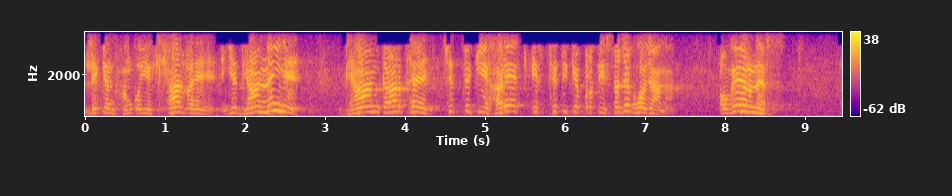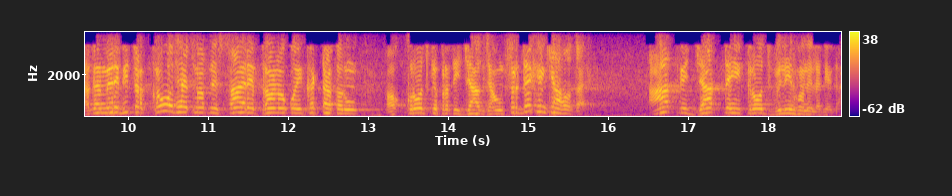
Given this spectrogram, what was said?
लेकिन हमको ये ख्याल रहे हैं, ये ध्यान नहीं है। ध्यान का अर्थ है चित्त की हर एक स्थिति के प्रति सजग हो जाना अवेयरनेस अगर मेरे भीतर क्रोध है तो मैं अपने सारे प्राणों को इकट्ठा करूँ और क्रोध के प्रति जाग जाऊँ, फिर देखें क्या होता है। आपके जागते ही क्रोध विलीन होने लगेगा।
